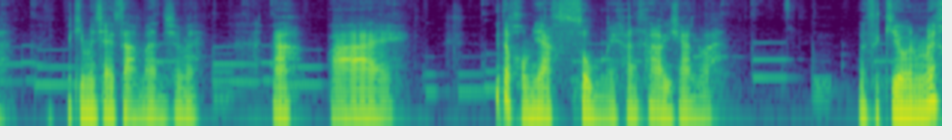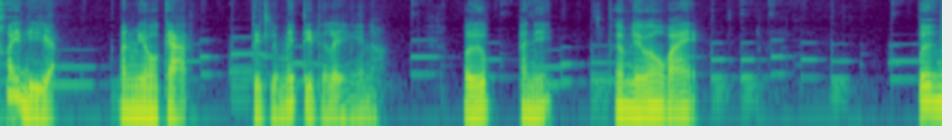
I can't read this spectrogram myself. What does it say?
นะเมื่อกี้มันใช้สามอันใช่ไหมอะไปแต่ผมอยากสุ่มไอ้ข้างข้าวอีกอันว่ะมือนสกิลมันไม่ค่อยดีอะมันมีโอกาสติดหรือไม่ติดอะไรอย่างเงี้ยเนาะปึ๊บอันนี้เพิ่มเลเวลไว้ ปึ้ง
